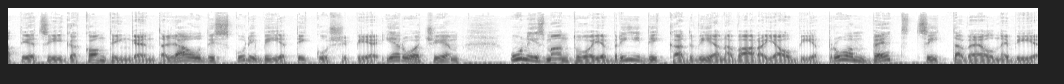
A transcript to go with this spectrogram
attiecīga kontingenta ļaudis, kuri bija tikuši pie ieročiem un izmantoja brīdi, kad viena vara jau bija prom, bet cita vēl nebija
